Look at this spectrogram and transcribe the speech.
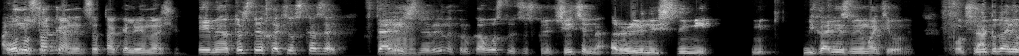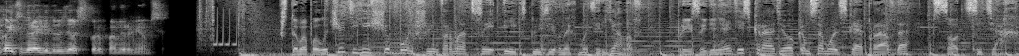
А Он устаканится так или иначе. Именно то, что я хотел сказать. Вторичный mm. рынок руководствуется исключительно рыночными механизмами и мотивами. В общем, так. никуда не уходите, дорогие друзья, очень скоро к вам вернемся. Чтобы получать еще больше информации и эксклюзивных материалов, присоединяйтесь к радио «Комсомольская правда» в соцсетях.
